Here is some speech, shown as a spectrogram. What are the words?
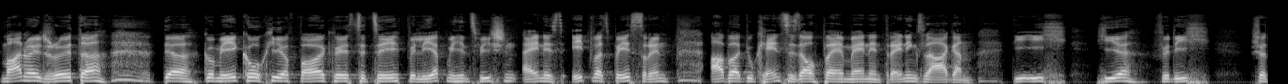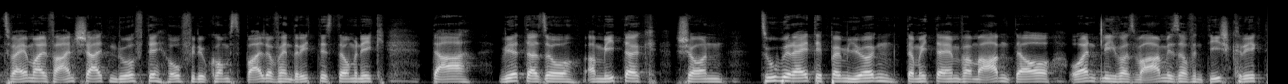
Manuel Schröter, der Gourmet-Koch hier auf PowerQuest CC, belehrt mich inzwischen eines etwas Besseren, aber du kennst es auch bei meinen Trainingslagern, die ich hier für dich schon zweimal veranstalten durfte. Hoffe, du kommst bald auf ein drittes, Dominik. Da wird also am Mittag schon zubereitet beim Jürgen, damit er einfach am Abend auch ordentlich was Warmes auf den Tisch kriegt.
